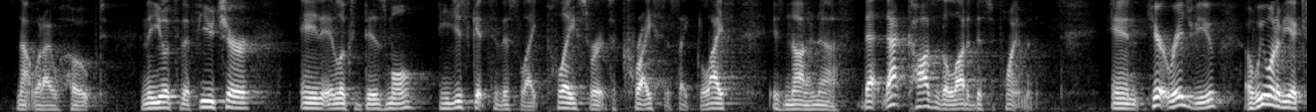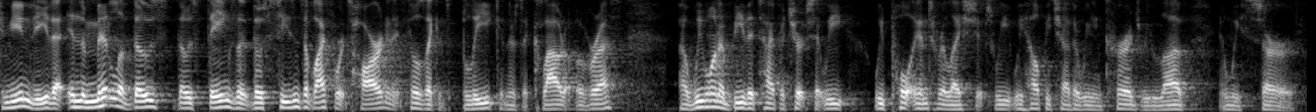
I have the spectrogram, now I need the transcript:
it's not what I hoped. And then you look to the future, and it looks dismal. And you just get to this like place where it's a crisis, like life is not enough. That, that causes a lot of disappointment. And here at Ridgeview, uh, we want to be a community that in the middle of those, those things, those seasons of life where it's hard and it feels like it's bleak and there's a cloud over us, uh, we want to be the type of church that we, we pull into relationships. We, we help each other, we encourage, we love, and we serve.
